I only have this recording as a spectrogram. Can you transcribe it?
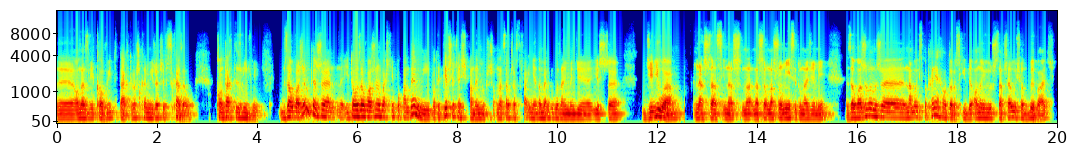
e, o nazwie COVID, tak, troszkę mi rzeczy wskazał. Kontakty z ludźmi. Zauważyłem też, że i to zauważyłem właśnie po pandemii, po tej pierwszej części pandemii, przecież ona cały czas trwa i nie wiadomo, jak długo za nami będzie jeszcze dzieliła nasz czas i nasz, na, nasze, nasze miejsce tu na Ziemi, zauważyłem, że na moich spotkaniach autorskich, gdy one już zaczęły się odbywać,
